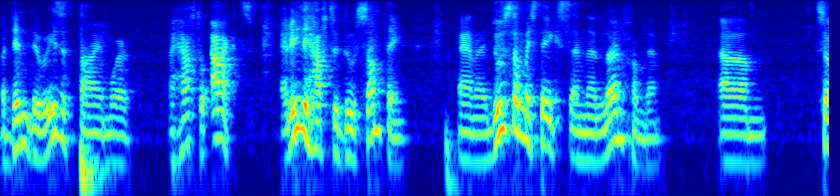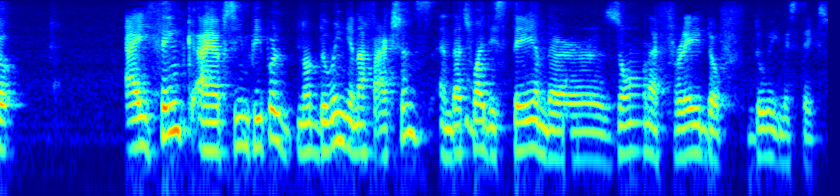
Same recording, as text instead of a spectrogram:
But then there is a time where I have to act. I really have to do something, and I do some mistakes and then learn from them. Um, so I think I have seen people not doing enough actions, and that's why they stay in their zone, afraid of doing mistakes.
